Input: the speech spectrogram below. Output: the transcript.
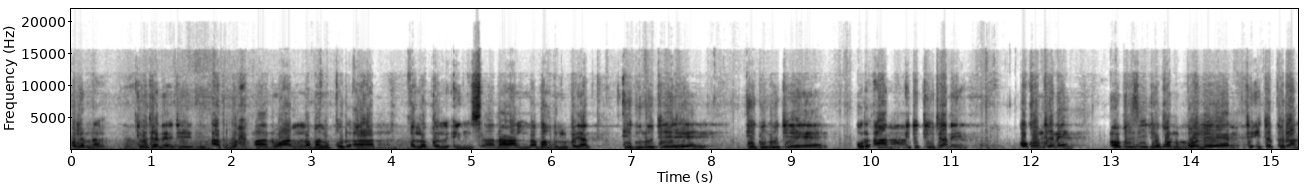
বলেন না, কেউ জানে যে আর রহমান ও আল্লামাল কোরআন, খলাকাল ইনসানা আল্লামাহুল বায়ান। এগুলো যে এগুলো যে কোরআন, এটা কেউ জানে? কখন জানে? নবীজি যখন বলেন যে এটা কোরআন,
